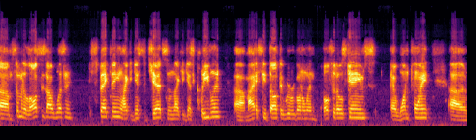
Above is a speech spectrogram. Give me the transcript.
Um, some of the losses I wasn't expecting, like against the Jets and like against Cleveland. Um, I actually thought that we were going to win both of those games at one point. Uh,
